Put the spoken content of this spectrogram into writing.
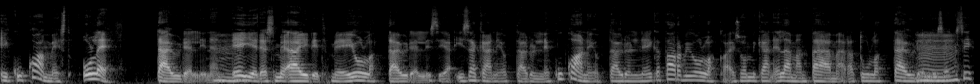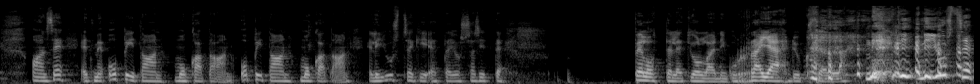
ei kukaan meistä ole täydellinen. Mm. Ei edes me äidit, me ei olla täydellisiä. Isäkään ei ole täydellinen, kukaan ei ole täydellinen, eikä tarvi ollakaan. Ei se ole mikään elämän päämäärä tulla täydelliseksi, mm. vaan se, että me opitaan, mokataan, opitaan, mokataan. Eli just sekin, että jos sä sitten pelottelet jollain niin kuin räjähdyksellä, niin, niin, niin just se,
